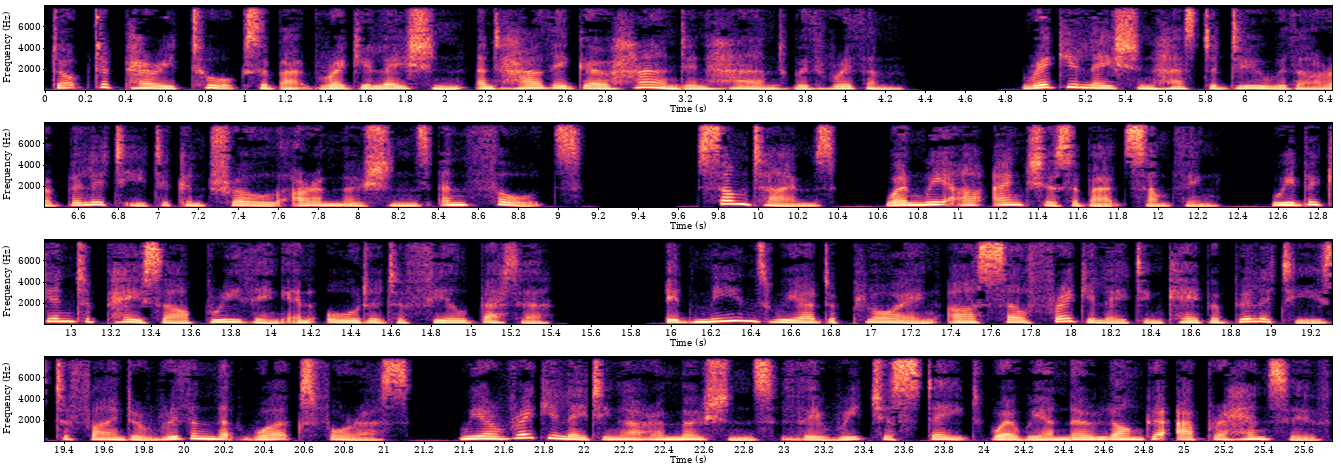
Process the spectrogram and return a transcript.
Dr. Perry talks about regulation and how they go hand in hand with rhythm. Regulation has to do with our ability to control our emotions and thoughts. Sometimes, when we are anxious about something, we begin to pace our breathing in order to feel better. It means we are deploying our self regulating capabilities to find a rhythm that works for us. We are regulating our emotions they reach a state where we are no longer apprehensive,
